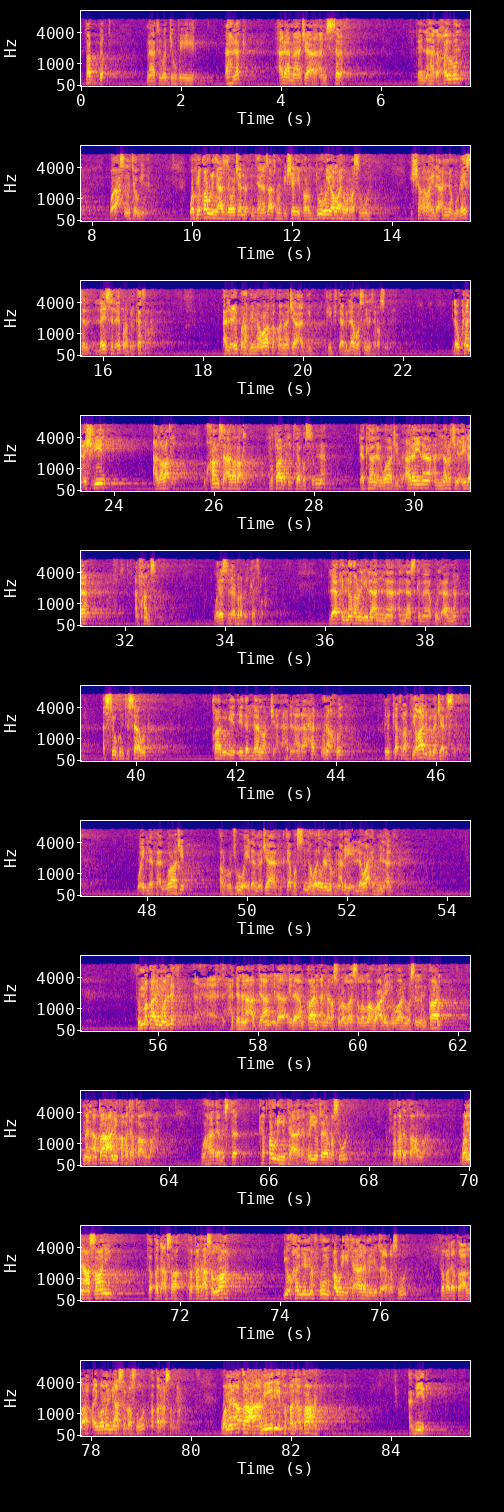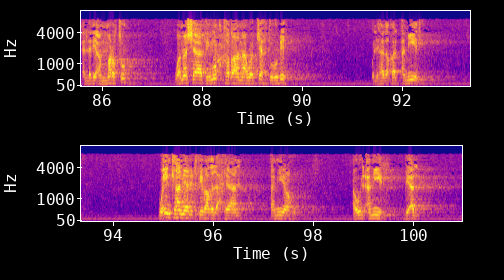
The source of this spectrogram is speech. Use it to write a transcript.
طبق ما توجه به أهلك على ما جاء عن السلف. فإن هذا خير وأحسن تأويلا. وفي قوله عز وجل إن تنازعتم في شيء فردوه إلى الله والرسول. إشارة إلى أنه ليس ليس العبرة بالكثرة. العبرة بما وافق ما جاء في كتاب الله وسنة رسوله. لو كان عشرين على رأي وخمسة على رأي مطابق الكتاب والسنة لكان الواجب علينا أن نرجع إلى الخمسة. وليس العبرة بالكثرة. لكن نظرا إلى أن الناس كما يقول العامة السوق متساوق قالوا إذا لا نرجح أحدا على أحد ونأخذ بالكثرة في غالب مجالسنا. وإلا فالواجب الرجوع إلى ما جاء في الكتاب والسنة ولو لم يكن عليه إلا واحد من ألف. ثم قال المؤلف حدثنا عبدان إلى إلى أن قال أن رسول الله صلى الله عليه وآله وسلم قال من أطاعني فقد أطاع الله. وهذا مست... كقوله تعالى من يطع الرسول فقد أطاع الله. ومن عصاني فقد عصى فقد عصى الله. يؤخذ من مفهوم قوله تعالى من يطع الرسول فقد أطاع الله أي ومن يعصي الرسول فقد عصى الله. ومن أطاع أميري فقد أطاعني. أميري الذي أمرته ومشى بمقتضى ما وجهته به. ولهذا قال أمير. وإن كان يرد في بعض الأحيان أميره. أو الأمير بأل.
